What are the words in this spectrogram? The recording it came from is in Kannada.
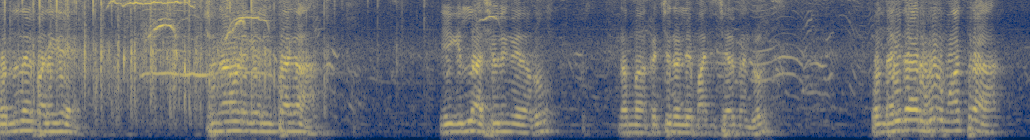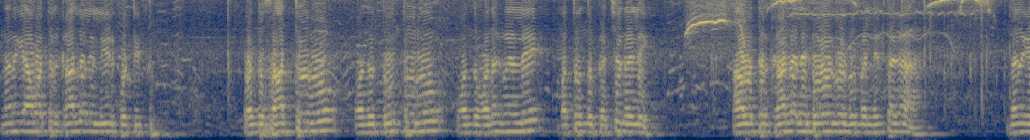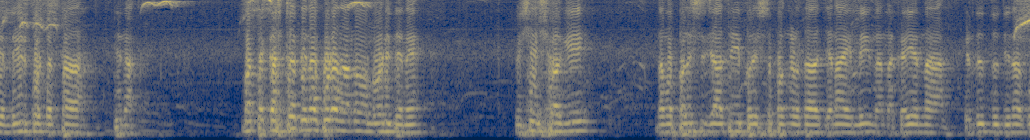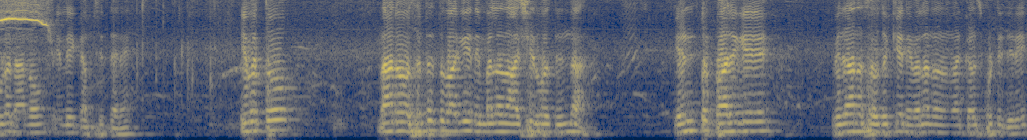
ಮೊದಲನೇ ಬಾರಿಗೆ ಚುನಾವಣೆಗೆ ನಿಂತಾಗ ಈಗಿಲ್ಲ ಶಿವಲಿಂಗಯ್ಯನವರು ನಮ್ಮ ಕಚೇರಿಯಲ್ಲಿ ಮಾಜಿ ಚೇರ್ಮನ್ರು ಒಂದು ಐದಾರು ಹೂವು ಮಾತ್ರ ನನಗೆ ಆವತ್ತಿನ ಕಾಲದಲ್ಲಿ ಲೀಡ್ ಕೊಟ್ಟಿತ್ತು. ಒಂದು ಸಾತ್ತೂರು, ಒಂದು ದೂಂತೂರು, ಒಂದು ಒಣಗಿನಲ್ಲಿ ಮತ್ತೊಂದು ಕಚ್ಚುನಹಳ್ಳಿ ಆವತ್ತಿನ ಕಾಲದಲ್ಲಿ ದೇವೇಗೌಡರ ನಿಂತಾಗ ನನಗೆ ಲೀಡ್ ಕೊಟ್ಟಂತ ದಿನ. ಮತ್ತೆ ಕಷ್ಟ ದಿನ ಕೂಡ ನಾನು ನೋಡಿದ್ದೇನೆ. ವಿಶೇಷವಾಗಿ ನಮ್ಮ ಪರಿಶಿಷ್ಟ ಜಾತಿ ಪರಿಶಿಷ್ಟ ಪಂಗಡದ ಜನ ಇಲ್ಲಿ ನನ್ನ ಕೈಯನ್ನ ಹಿಡಿದಿದ್ದು ದಿನ ಕೂಡ ನಾನು ಇಲ್ಲಿ ಗಮನಿಸಿದ್ದೇನೆ. ಇವತ್ತು ನಾನು ಸತತವಾಗಿ ನಿಮ್ಮೆಲ್ಲರ ಆಶೀರ್ವಾದದಿಂದ ಎಂಟು ಬಾರಿಗೆ ವಿಧಾನಸೌಧಕ್ಕೆ ನೀವೆಲ್ಲ ನನ್ನನ್ನು ಕಳಿಸ್ಕೊಟ್ಟಿದ್ದೀರಿ.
